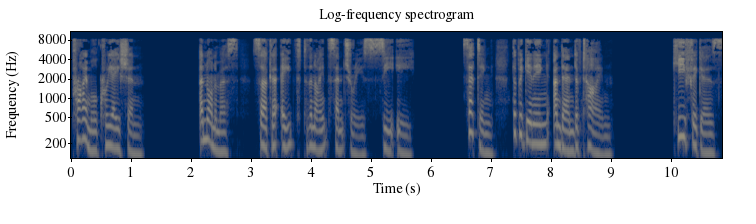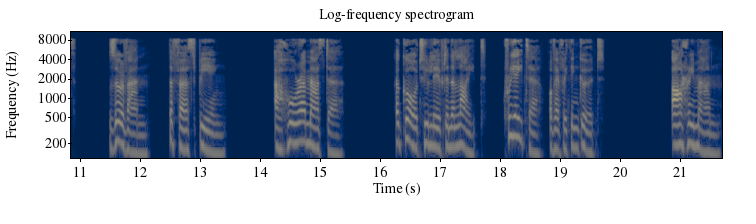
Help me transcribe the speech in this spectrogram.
primal creation. Anonymous, circa 8th to the 9th centuries CE. Setting, the beginning and end of time. Key Figures Zurvan, the First Being Ahura Mazda A God who lived in the light, creator of everything good. Ahriman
